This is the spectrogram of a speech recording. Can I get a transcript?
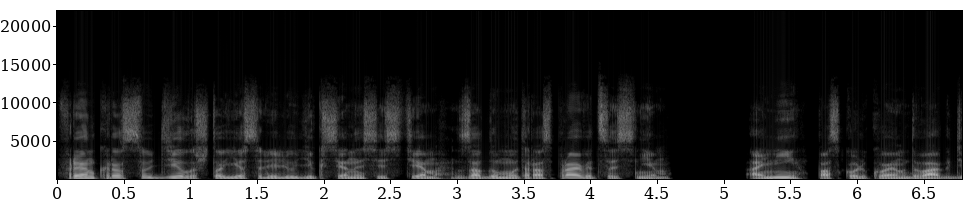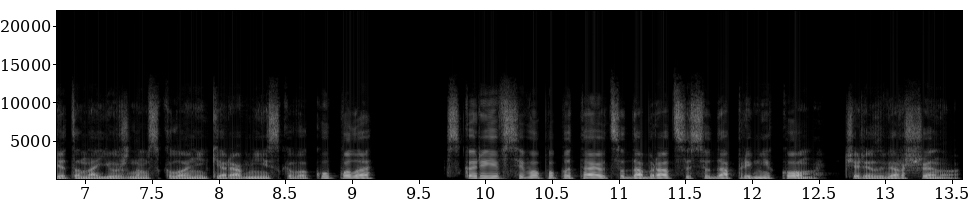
Фрэнк рассудил, что если люди ксеносистем задумают расправиться с ним, они, поскольку М2 где-то на южном склоне Керавнийского купола, скорее всего попытаются добраться сюда прямиком, через вершину.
